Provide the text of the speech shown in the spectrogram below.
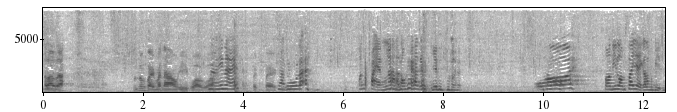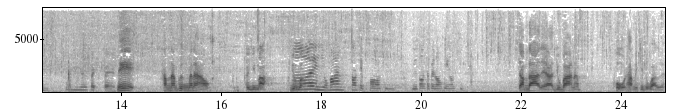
อร่อยไหมมันต้องใส่มะนาวอีกว่าไหนไหนแปลกอยากรู้ละ มันแป้งอะน้องแค่จะกินเลยโอ้ยตอนนี้ลำไส้ใหญ่กำลังบิดแปลกๆนี่ทำน้ำผึ้งมะนาว เคยกินป่ะอยู่ปะเอ้ยอยู่บ้านตอนเจ็บคอกิน หรือตอนจะไปร้องเพลงก็กินจำได้เลยอะอยู่บ้านอะโผทำให้กินทุกวันเลย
